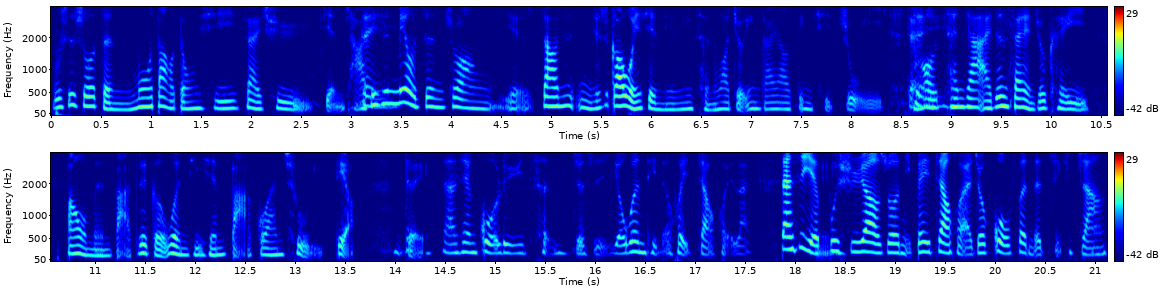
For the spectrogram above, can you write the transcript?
不是说等摸到东西再去检查，其实没有症状也，当然你就是高危险年龄层的话，就应该要定期注意，然后参加癌症筛检就可以帮我们把这个问题先把关处理掉。对，那先过滤一层，就是有问题的会叫回来，但是也不需要说你被叫回来就过分的紧张，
